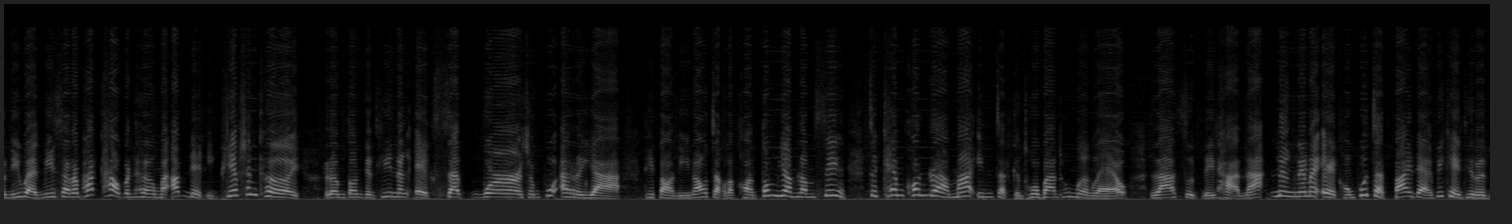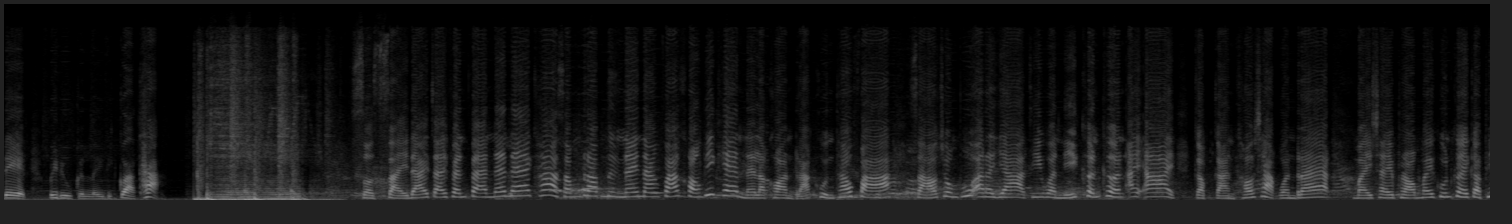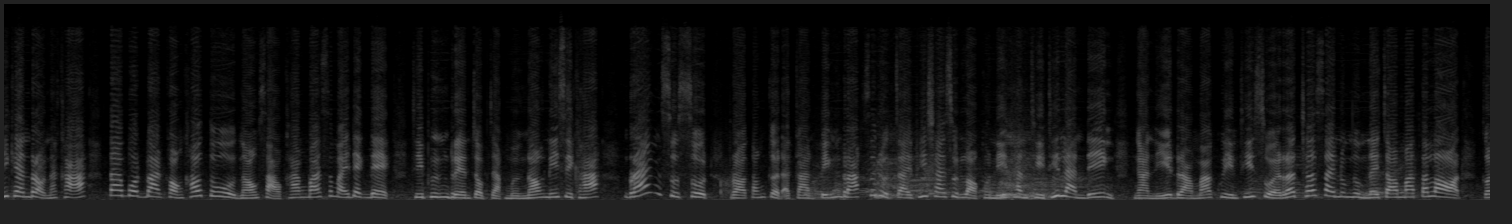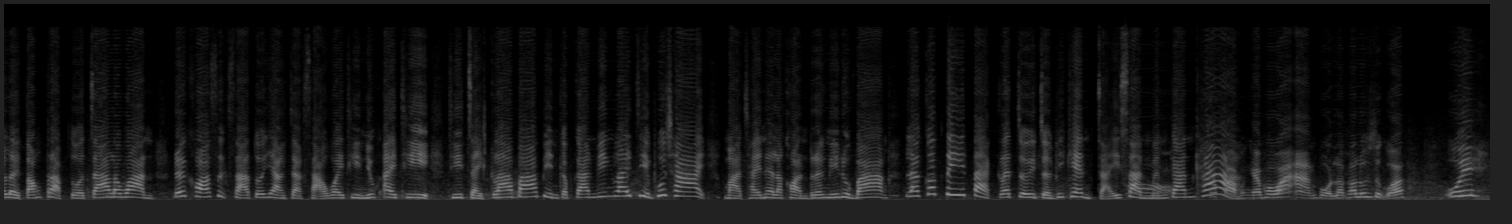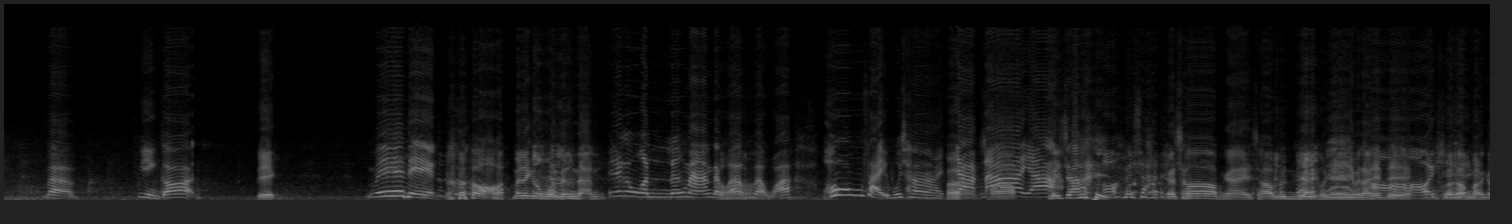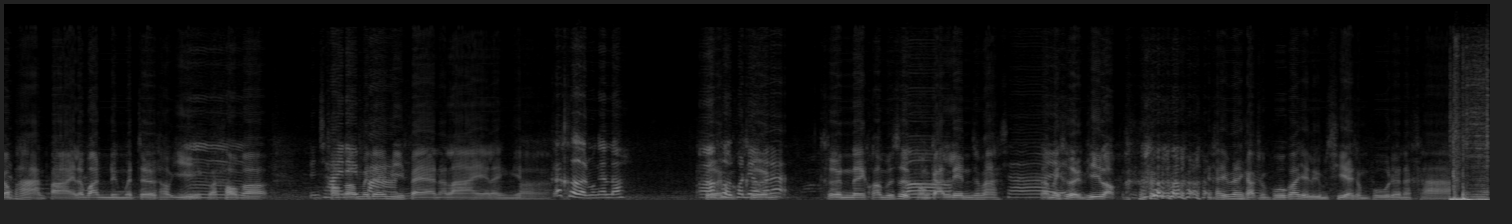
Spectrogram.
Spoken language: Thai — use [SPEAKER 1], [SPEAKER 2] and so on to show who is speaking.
[SPEAKER 1] วันนี้แหวนมีสารพัดข่าวบันเทิงมาอัปเดตอีกเพียบเช่นเคย เริ่มต้นกันที่นางเอกแซ่บเวอร์ชมพู่อารยา ที่ตอนนี้นอกจากละครต้มยำลำซิ่ง จะเข้มข้นดราม่าอินจัดกันทั่วบ้านทั่วเมืองแล้ว ล่าสุดในฐานะหนึ่งในนางเอกของผู้จัดป้ายแดงพี่เคนธีรเดชไปดูกันเลยดีกว่าค่ะ
[SPEAKER 2] สดใสได้ใจแฟนๆ แน่ ๆ ค่ะสำหรับหนึ่งในนางฟ้าของพี่เคนในละครรักคุณเท่าฟ้า สาวชมพู่อารยาที่วันนี้เขินๆอายๆ กับการเข้าฉากวันแรก ไม่ใช่เพราะไม่คุ้นเคยกับพี่เคนหรอกนะคะ แต่บทบาทของเข้าตู่น้องสาวข้างบ้านสมัยเด็กๆ ที่เพิ่งเรียนจบจากเมืองนอกนี้สิคะ แรงสุดๆ เพราะต้องเกิดอาการปิ๊งรักสะดุดใจพี่ชายสุดหล่อคนนี้ทันทีที่แลนดิ้งงานนี้ดราม่าควีนที่สวยเลิศเชิดใส่หนุ่มๆในจอมาตลอด ก็เลยต้องปรับตัวจ้าละวันโดยขอศึกษาตัวอย่างจากสาววัยทีนยุคไอทีที่ใจกล้าบ้าบินกับการวิ่งไล่จีบผู้ชาย มาใช้ในละครเรื่องนี้ดูบ้าง แล้วก็ตีแตกกระจุยจนพี่เคนใจสั่นเหมือนกันค่ะ
[SPEAKER 3] ปรับเหมือนกันเพราะว่าอ่านบทแล้วก็รู้สึกว่า อุ้ยแบบผู้หญิงก็
[SPEAKER 4] เด็ก
[SPEAKER 3] ไม่เด็ก
[SPEAKER 4] อ๋อ ไม่ได้กังวลเรื่องนั้น
[SPEAKER 3] ไม่ได้กังวลเรื่องนั้นแต่ว่า
[SPEAKER 4] อ๋อ
[SPEAKER 3] แบบว่าพุ่งใส่ผู้ชาย
[SPEAKER 4] เออ
[SPEAKER 3] อยากได้
[SPEAKER 4] ชอบ
[SPEAKER 3] อะ
[SPEAKER 4] ไม่ใช่
[SPEAKER 3] อ๋อไม่ใช่
[SPEAKER 4] ก็ชอบไงชอบรุ่นพี่คนนี้มาตั้งแต่เด็ก
[SPEAKER 3] อ๋อโอเค
[SPEAKER 4] แล้วก็มันก็ผ่านไปแล้ววันหนึ่งมาเจอเขาอีก
[SPEAKER 3] อืม
[SPEAKER 4] แล้วเขาก็
[SPEAKER 3] เป็นชา
[SPEAKER 4] เขา
[SPEAKER 3] ยใน
[SPEAKER 4] ก็
[SPEAKER 3] ฝัน
[SPEAKER 4] ไม่ได้มีแฟนอะไรอะไรอย่างเงี้ย
[SPEAKER 3] ก็เขินเหมือนกันเนาะเออเขินคนเดียวก็ได้
[SPEAKER 4] เขินในความรู้สึก
[SPEAKER 3] อ๋อ
[SPEAKER 4] ของการเล่นใช่ไหม
[SPEAKER 3] ใช่
[SPEAKER 4] แต่ไม่เขินพี่หรอก ใครที่เป็นแฟนคลับชมพู่ก็อย่าลืมเชียร์ชมพู่ด้วยนะคะ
